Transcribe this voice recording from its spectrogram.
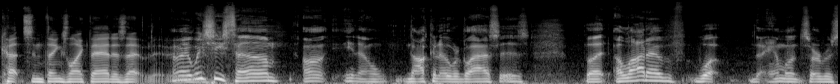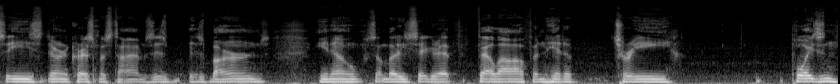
cuts and things like that? Is that I mean, we see some, uh, you know, knocking over glasses, but a lot of what the ambulance service sees during Christmas times is is burns. You know, somebody's cigarette fell off and hit a tree. Poison,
